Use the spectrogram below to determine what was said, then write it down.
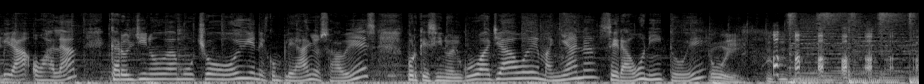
Mira, ojalá Carol G no vea mucho hoy en el cumpleaños, ¿sabes? Porque si no, el guayabo de mañana será bonito, ¿eh? Uy.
